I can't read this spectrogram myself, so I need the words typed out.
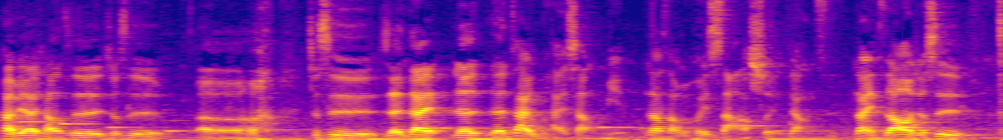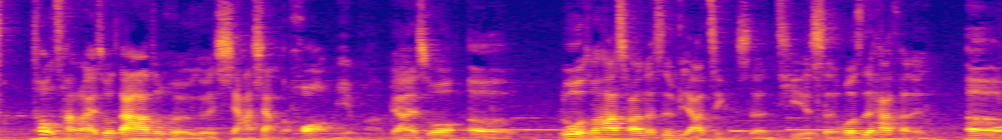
他比较像是就是呃，就是人在人人在舞台上面，那上面会洒水这样子，那你知道就是。通常来说，大家都会有一个遐想的画面嘛。比方说，呃，如果说他穿的是比较紧身贴身，或是他可能呃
